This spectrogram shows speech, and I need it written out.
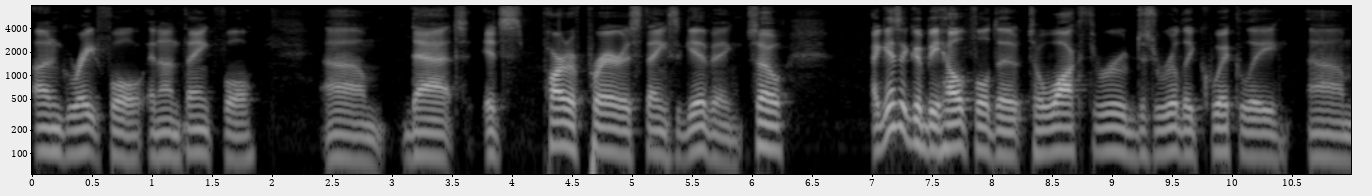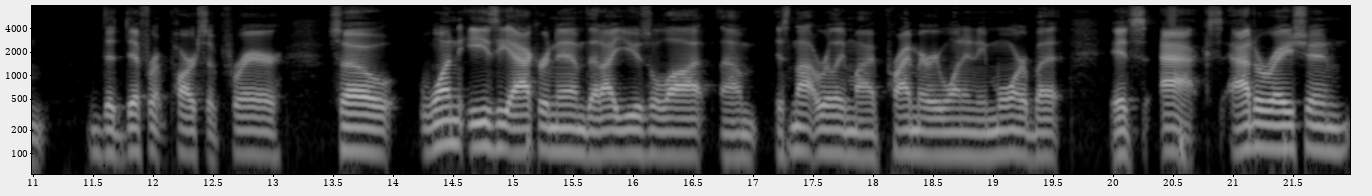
ungrateful and unthankful um, that it's part of prayer is thanksgiving. So, I guess it could be helpful to to walk through just really quickly um, the different parts of prayer. So one easy acronym that I use a lot um, is not really my primary one anymore, but it's ACTS: adoration,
